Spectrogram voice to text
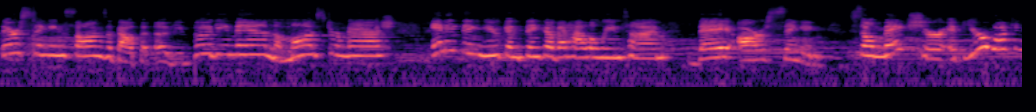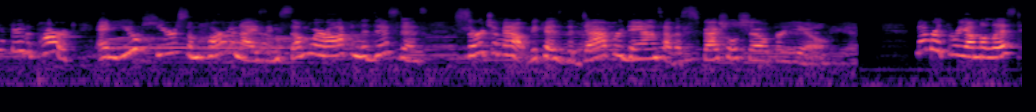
They're singing songs about the Oogie Boogie Man, the Monster Mash, anything you can think of at Halloween time, they are singing. So make sure if you're walking through the park and you hear some harmonizing somewhere off in the distance, search them out because the Dapper Dans have a special show for you. Number three on the list,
